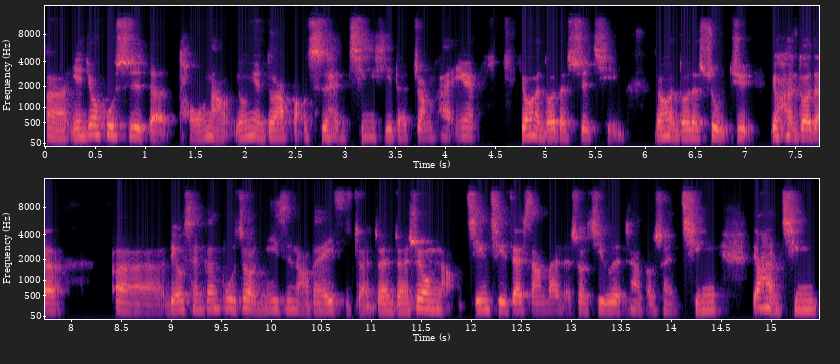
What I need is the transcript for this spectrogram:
呃，研究护士的头脑永远都要保持很清晰的状态，因为有很多的事情，有很多的数据，有很多的呃流程跟步骤，你一直脑袋一直转转转，所以我们脑筋其实在上班的时候基本上都是很清，要很清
